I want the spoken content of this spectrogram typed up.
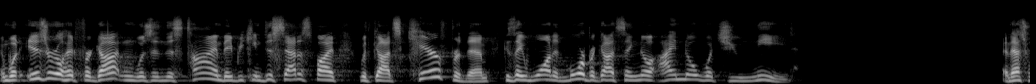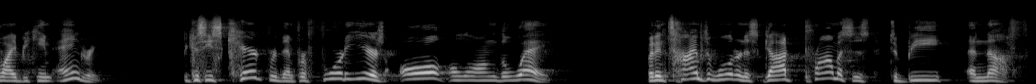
And what Israel had forgotten was in this time, they became dissatisfied with God's care for them because they wanted more. But God's saying, No, I know what you need. And that's why he became angry because he's cared for them for 40 years all along the way. But in times of wilderness, God promises to be enough.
